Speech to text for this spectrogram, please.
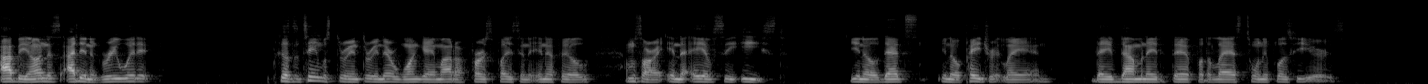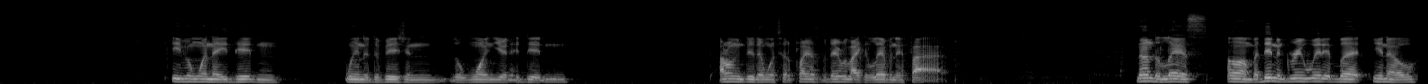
I'll be honest, I didn't agree with it because the team was three and three, and they were one game out of first place in the NFL. I'm sorry, in the AFC East. You know that's you know Patriot land. They've dominated there for the last 20 plus years even when they didn't win the division the one year they didn't I don't even think they went to the playoffs, but they were like eleven and five. Nonetheless, um, I didn't agree with it, but you know,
